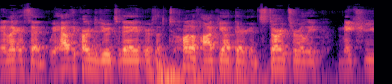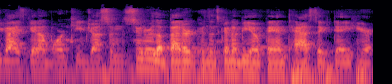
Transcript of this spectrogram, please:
And like I said, we have the card to do it today. There's a ton of hockey out there. It starts early. Make sure you guys get on board Team Justin. Sooner the better, because it's going to be a fantastic day here.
